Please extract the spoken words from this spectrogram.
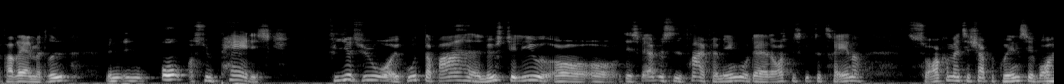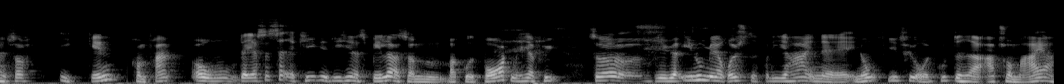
fra Real Madrid, men en ung og sympatisk 24-årig gut, der bare havde lyst til livet, og, og desværre blev siddet fra i Flamengo, da der også blev skiftet træner. Så kom han til Chapecoense, hvor han så igen kom frem. Og da jeg så sad og kiggede de her spillere, som var gået bort med det her fly, så blev jeg endnu mere rystet, fordi jeg har en, øh, en ung 24-årig gut, der hedder Arthur Meyer,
